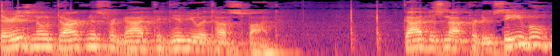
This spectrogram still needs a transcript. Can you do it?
There is no darkness for God to give you a tough spot. God does not produce evil.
